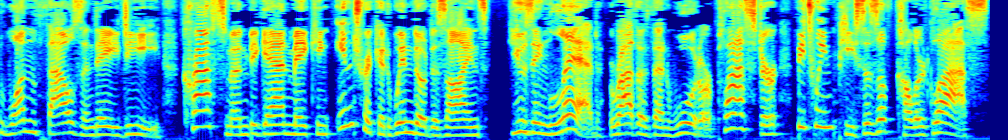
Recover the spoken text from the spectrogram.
1000 AD, craftsmen began making intricate window designs using lead rather than wood or plaster between pieces of colored glass.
